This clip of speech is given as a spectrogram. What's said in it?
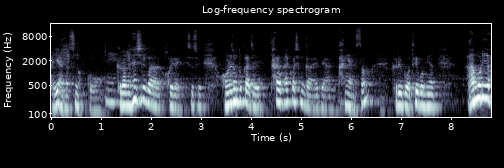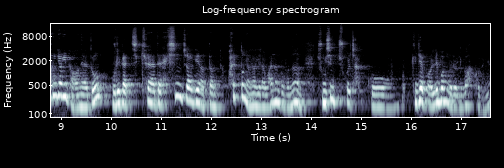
아예 안 할 수는 없고 네. 그러면 현실과 거리가 있을 수 어느 정도까지 타협을 할 것인가에 대한 방향성 그리고 어떻게 보면 아무리 환경이 변해도 우리가 지켜야 될 핵심적인 어떤 활동 영역이라고 하는 부분은 중심축을 잡고 그게 멀리 보는 노력인 것 같거든요.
